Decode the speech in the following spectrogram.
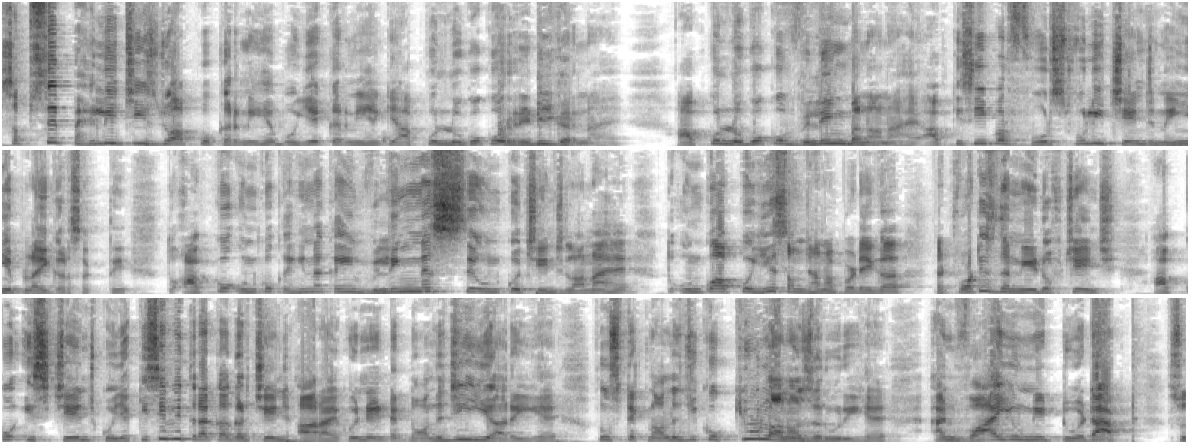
सबसे पहली चीज जो आपको करनी है वो ये करनी है कि आपको लोगों को रेडी करना है आपको लोगों को विलिंग बनाना है। आप किसी पर फोर्सफुली चेंज नहीं अप्लाई कर सकते। तो आपको उनको कहीं ना कहीं विलिंगनेस से उनको चेंज लाना है। तो उनको आपको यह समझाना पड़ेगा that what is the need of change आपको इस चेंज को या किसी भी तरह का अगर चेंज आ रहा है, कोई नई टेक्नोलॉजी ही आ रही है तो उस टेक्नोलॉजी को क्यों लाना ज़रूरी है and why you need to adapt so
